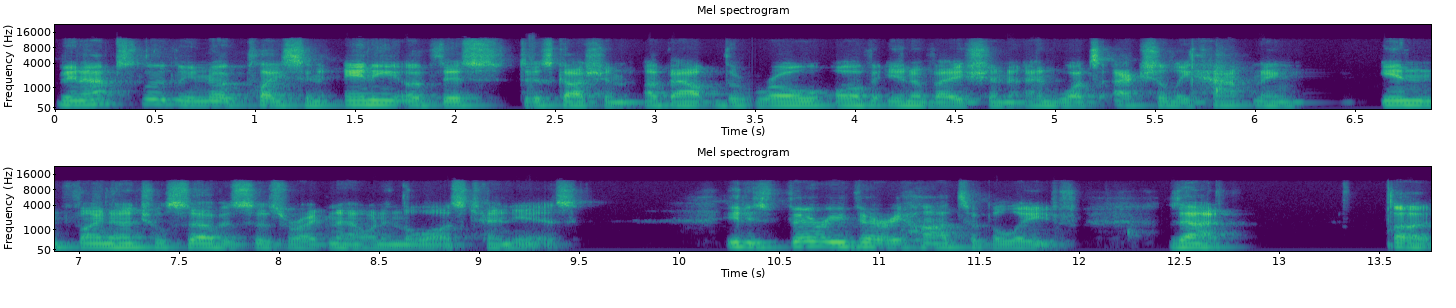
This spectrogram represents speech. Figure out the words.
been absolutely no place in any of this discussion about the role of innovation and what's actually happening in financial services right now and in the last 10 years it is very, very hard to believe that uh,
